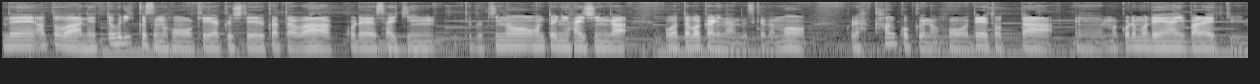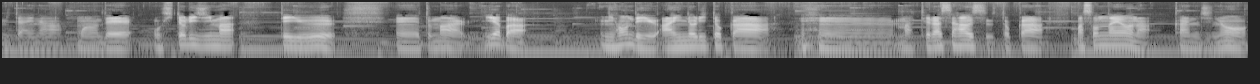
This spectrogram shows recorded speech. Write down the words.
であとは Netflix の方を契約している方はこれ最近というか昨日本当に配信が終わったばかりなんですけどもこれ韓国の方で撮った、えー、まあ、これも恋愛バラエティみたいなもので「おひとり島」っていう、えーとまあ、いわば日本でいう相乗りとか、えー、まあ、テラスハウスとか、まあ、そんなような感じの、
